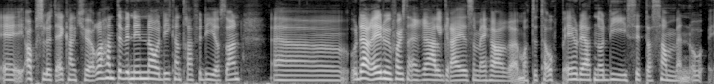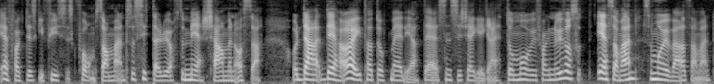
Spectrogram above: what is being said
Eh, absolutt, jeg kan kjøre og hente venninner, og de kan treffe de og sånn. Uh, og der er det jo faktisk en reell greie som jeg har uh, måttet ta opp, er jo det at når de sitter sammen og er faktisk i fysisk form sammen, så sitter de ofte med skjermene også. Og der, det har jeg tatt opp med de, at det syns ikke jeg er greit. Da må vi faktisk, når vi først er sammen, så må vi være sammen.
